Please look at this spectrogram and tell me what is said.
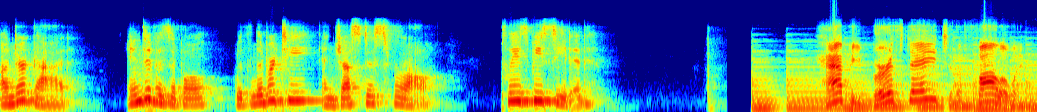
under God, indivisible, with liberty and justice for all. Please be seated. Happy birthday to the following.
